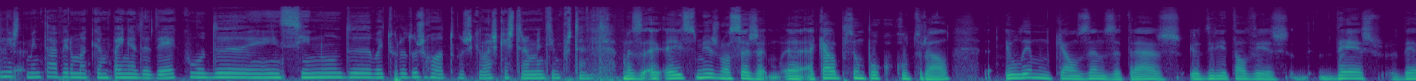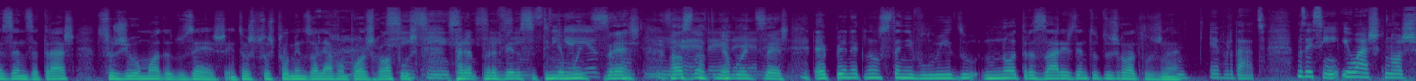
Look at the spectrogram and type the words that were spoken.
Neste momento está a haver uma campanha da DECO de ensino de leitura dos rótulos, que eu acho que é extremamente importante. Mas é, é isso mesmo, ou seja, é, acaba por ser um pouco cultural. Eu lembro-me que há uns anos atrás, eu diria talvez 10, 10 anos atrás, surgiu a moda dos Zés. Então as pessoas pelo menos olhavam para os rótulos sim, sim, para, sim, para ver se tinha, tinha muitos Zés ou se não tinha muitos Zés. É pena que não se tenha evoluído noutras áreas dentro dos rótulos, não é? Uhum. É verdade. Mas é assim, eu acho que nós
